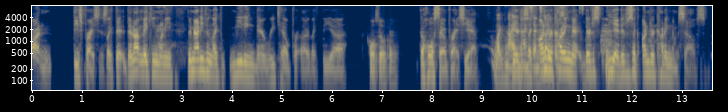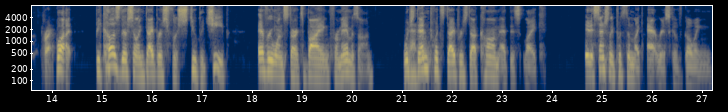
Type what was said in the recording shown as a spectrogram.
on these prices like they're, they're not making money they're not even like meeting their retail pr- uh, like the uh wholesale price. the wholesale price yeah like nine. they're 99 just like cents undercutting their they're just yeah they're just like undercutting themselves Right. but because they're selling diapers for stupid cheap everyone starts buying from amazon which then puts diapers.com at this like it essentially puts them like at risk of going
